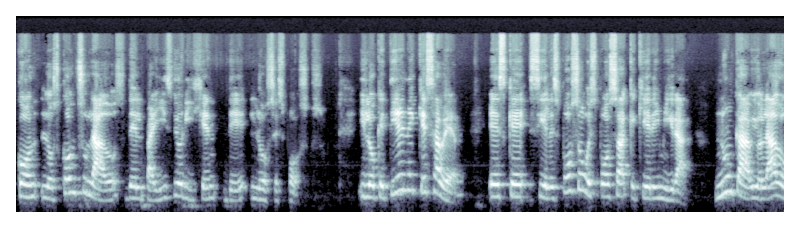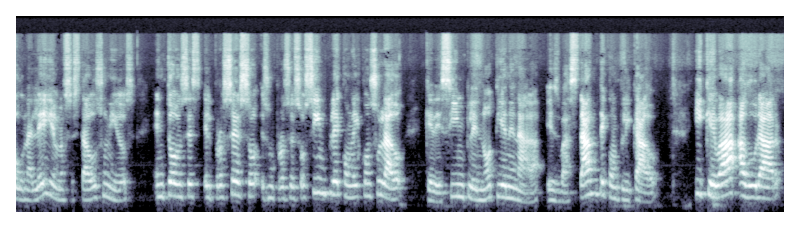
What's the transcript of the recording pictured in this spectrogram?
con los consulados del país de origen de los esposos. Y lo que tiene que saber es que si el esposo o esposa que quiere inmigrar nunca ha violado una ley en los Estados Unidos, entonces el proceso es un proceso simple con el consulado, que de simple no tiene nada, es bastante complicado y que va a durar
